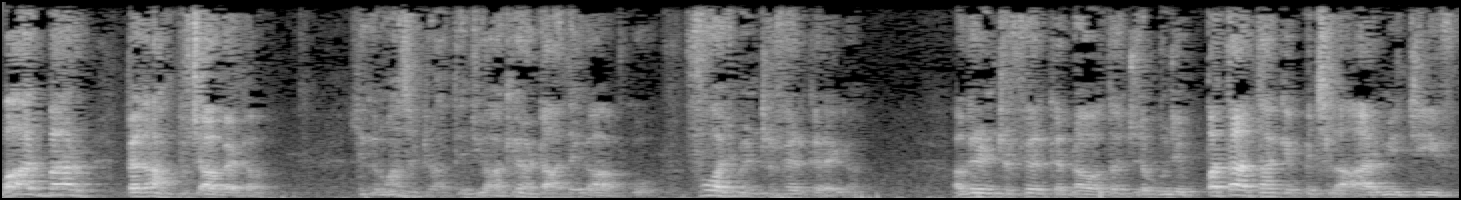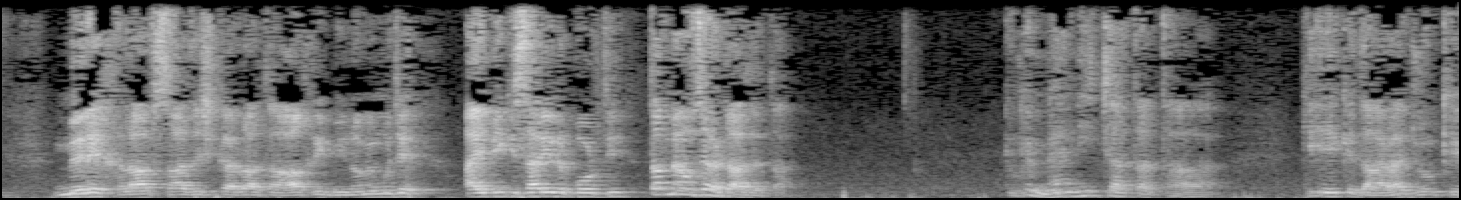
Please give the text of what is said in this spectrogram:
بار بار پیغام پوچھا بیٹھا ہوں۔ لیکن وہاں سے ڈراتے جی آ کے ہٹا دے گا آپ کو، فوج میں انٹرفیئر کرے گا۔ اگر انٹرفیئر کرنا ہوتا جب مجھے پتا تھا کہ پچھلا آرمی چیف میرے خلاف سازش کر رہا تھا آخری مہینوں میں، مجھے آئی بی کی ساری رپورٹ تھی، تب میں اسے ہٹا دیتا۔ کیونکہ میں نہیں چاہتا تھا کہ ایک ادارہ جو کہ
